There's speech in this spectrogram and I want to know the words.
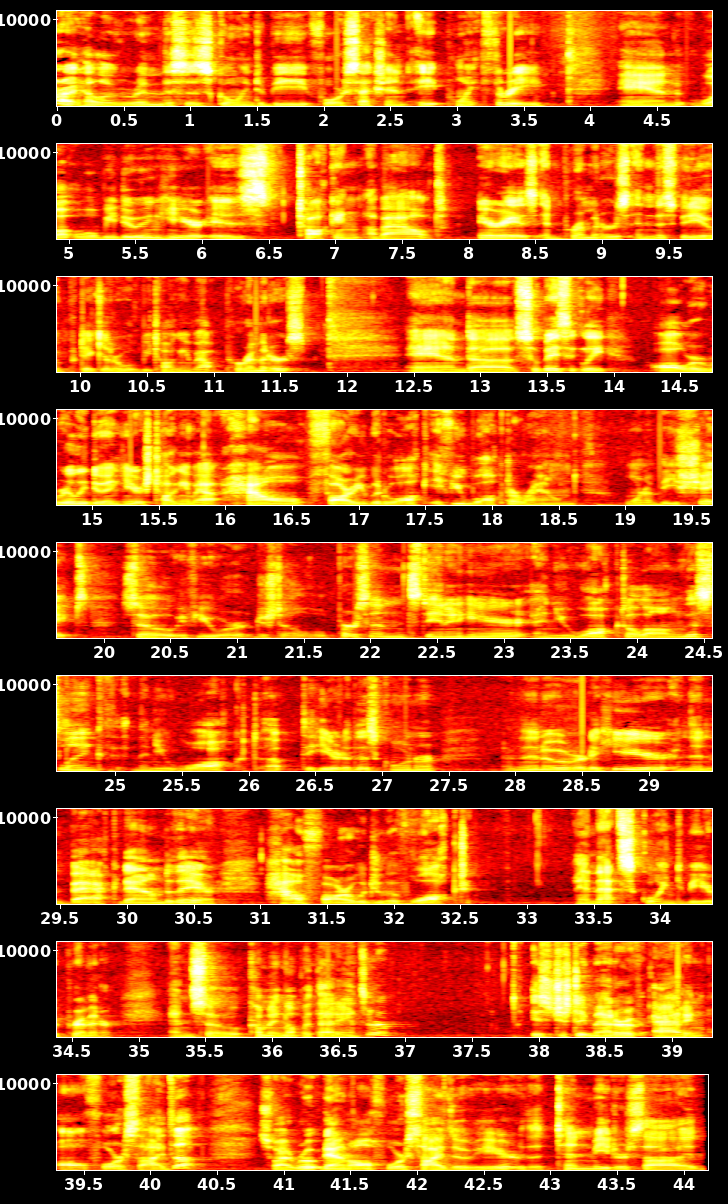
All right, hello everyone. This is going to be for section 8.3 and what we'll be doing here is talking about areas and perimeters. In this video in particular, we'll be talking about perimeters. And uh, so basically all we're really doing here is talking about how far you would walk if you walked around one of these shapes. So if you were just a little person standing here and you walked along this length and then you walked up to here to this corner and then over to here and then back down to there, how far would you have walked? And that's going to be your perimeter. And so coming up with that answer is just a matter of adding all four sides up. So I wrote down all four sides over here, the 10 meter side,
